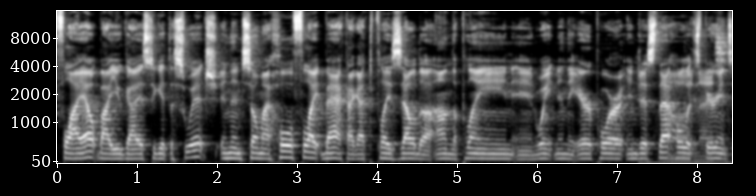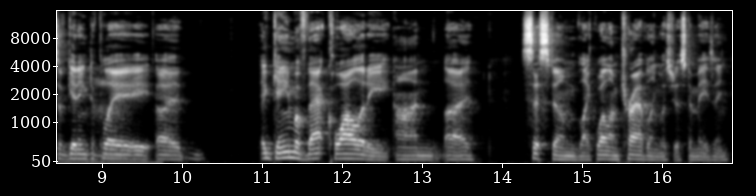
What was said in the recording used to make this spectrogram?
fly out by you guys to get the Switch, and then so my whole flight back, I got to play Zelda on the plane and waiting in the airport, and just that oh, whole Oh, experience nice. of getting to mm. play a, a game of that quality on a system like while I'm traveling was just amazing.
